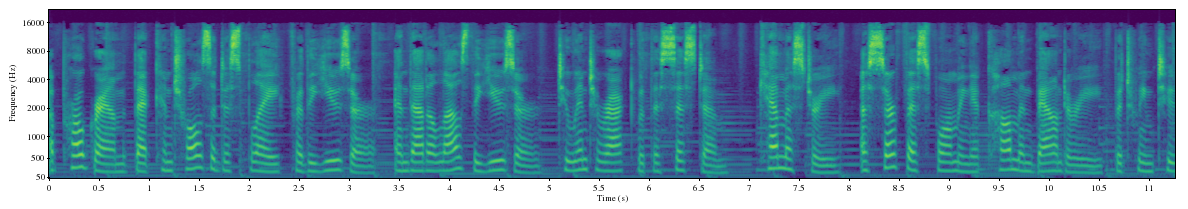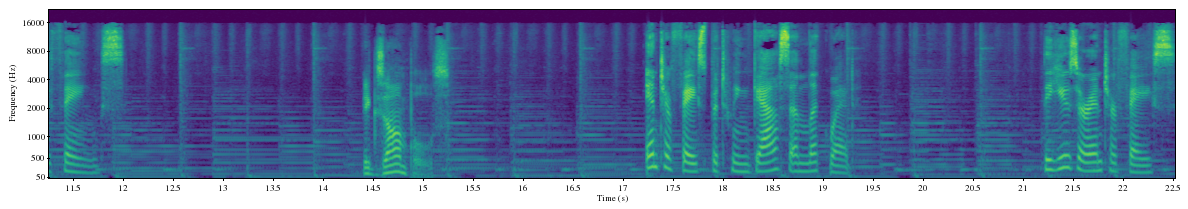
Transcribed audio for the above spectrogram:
a program that controls a display for the user and that allows the user to interact with the system. Chemistry, a surface forming a common boundary between two things. Examples Interface between gas and liquid. The user interface.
